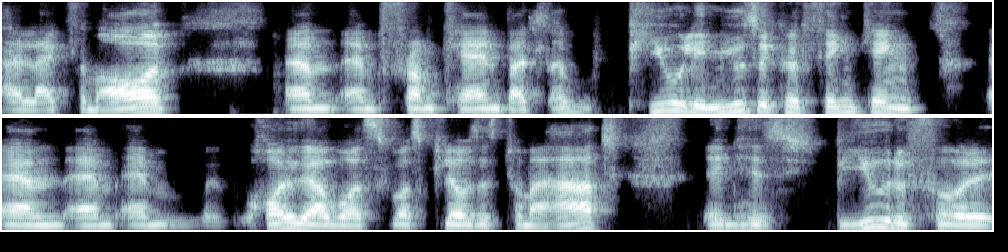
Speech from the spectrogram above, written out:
I like them all. Um, um, from Can, but purely musical thinking, um, um, um, Holger was was closest to my heart in his beautiful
